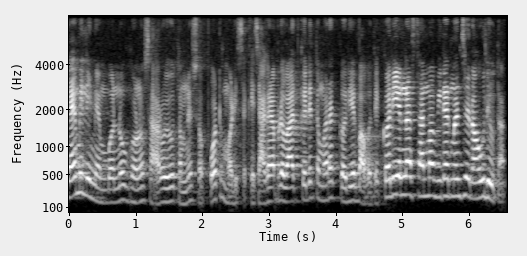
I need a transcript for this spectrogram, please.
ફેમિલી મેમ્બરનો ઘણો સારો એવો તમને સપોર્ટ મળી શકે છે. આગળ આપણે વાત કરીએ તમારા કરિયર બાબતે. કરિયરના સ્થાનમાં વિરાજમાન છે રાહુ દેવતા.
